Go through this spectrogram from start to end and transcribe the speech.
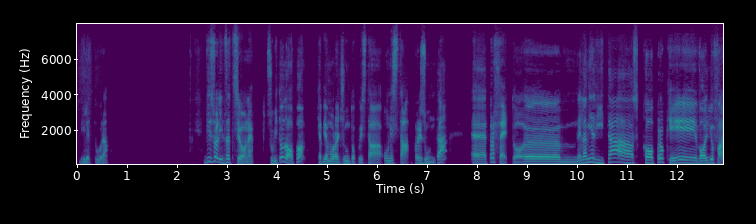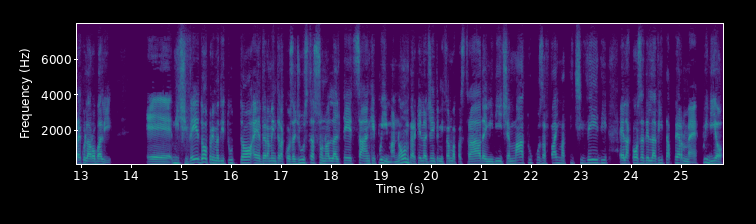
di lettura. Visualizzazione. Subito dopo che abbiamo raggiunto questa onestà presunta, eh, perfetto, eh, nella mia vita scopro che voglio fare quella roba lì. E mi ci vedo, prima di tutto è veramente la cosa giusta, sono all'altezza anche qui, ma non perché la gente mi ferma per strada e mi dice ma tu cosa fai, ma ti ci vedi, è la cosa della vita per me. Quindi io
